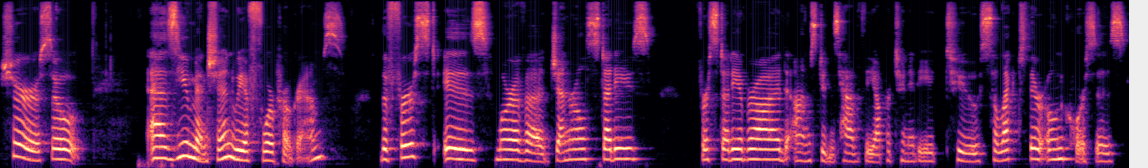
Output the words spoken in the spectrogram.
Sure. So, as you mentioned, we have four programs. The first is more of a general studies. For study abroad, um, students have the opportunity to select their own courses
